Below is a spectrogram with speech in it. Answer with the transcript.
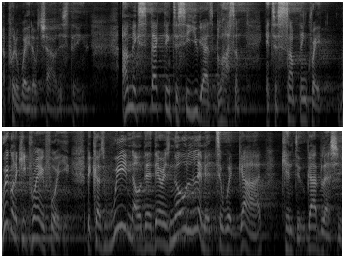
I put away those childish things. I'm expecting to see you guys blossom into something great. We're going to keep praying for you because we know that there is no limit to what God can do. God bless you.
